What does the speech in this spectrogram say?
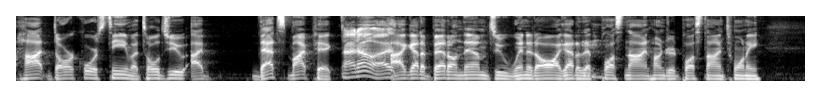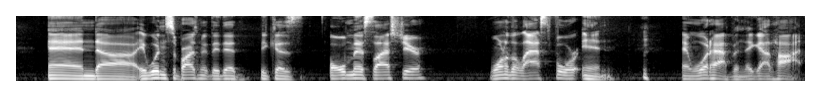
hot dark horse team. I told you, I that's my pick. I know. I, I got to bet on them to win it all. I got it at plus 900, plus 920. And uh, it wouldn't surprise me if they did because Ole Miss last year, one of the last four in. and what happened? They got hot.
